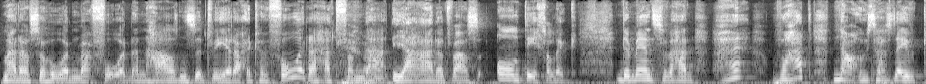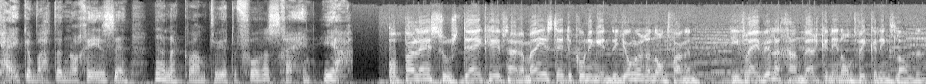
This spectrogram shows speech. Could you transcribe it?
Maar als ze hoorden waarvoor, dan haalden ze het weer uit hun voorraad vandaan. Ja, dat was ontiegelijk. De mensen waren, hè, wat? Nou, eens eens even kijken wat er nog is. En nou, dan kwam het weer tevoorschijn, ja. Op Paleis Soesdijk heeft Hare Majesteit de Koningin de jongeren ontvangen... die vrijwillig gaan werken in ontwikkelingslanden.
